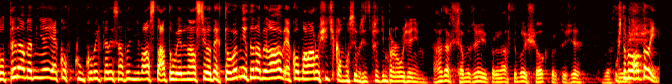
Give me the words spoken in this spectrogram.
to teda ve mně, jako v klukovi, který se na to dívá státu v 11 letech, to ve mně teda byla jako malá rušička, musím říct, před tím prodloužením. Ano, tak samozřejmě pro nás to byl šok, protože vlastně už to bylo hotový.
